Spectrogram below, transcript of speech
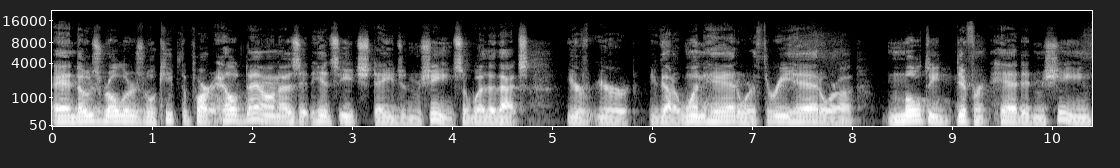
and those rollers will keep the part held down as it hits each stage of the machine. So whether that's your your you've got a one head or a three head or a multi different headed machine,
